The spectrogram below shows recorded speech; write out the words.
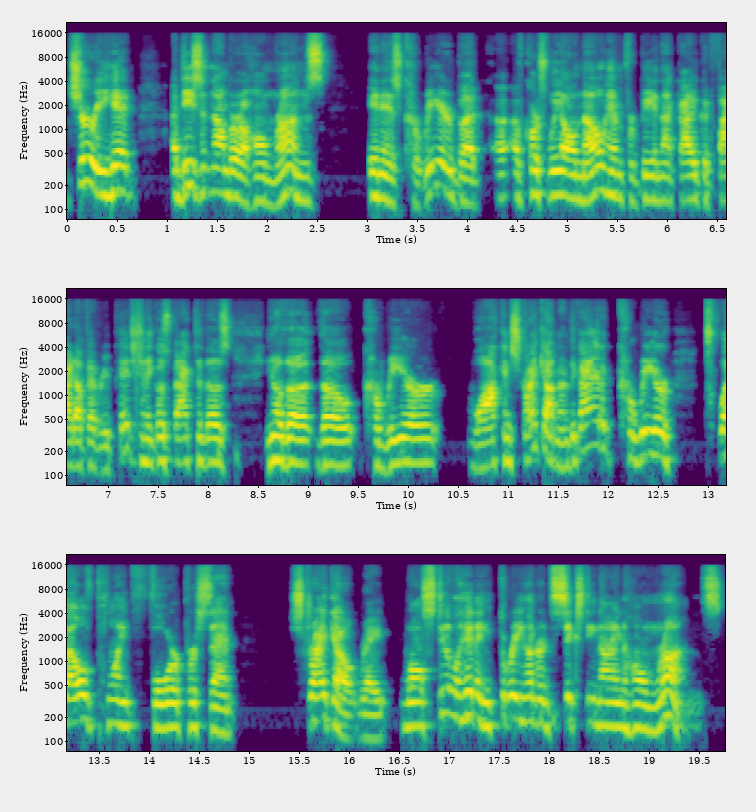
sure he hit a decent number of home runs in his career, but uh, of course we all know him for being that guy who could fight off every pitch. And it goes back to those, you know, the the career walk and strikeout number. The guy had a career 12.4% strikeout rate while still hitting 369 home runs.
